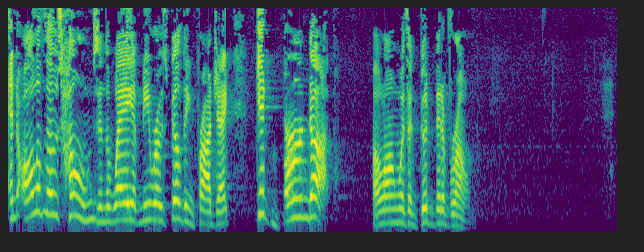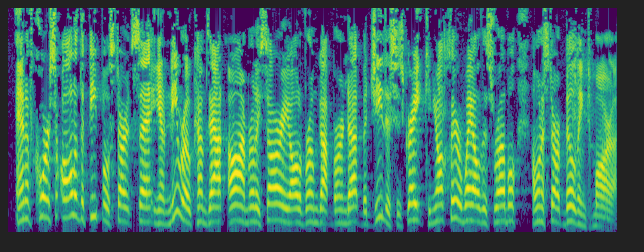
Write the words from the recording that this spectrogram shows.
and all of those homes in the way of Nero's building project get burned up along with a good bit of Rome. And of course, all of the people start saying, you know, Nero comes out, oh, I'm really sorry, all of Rome got burned up, but Jesus is great. Can you all clear away all this rubble? I want to start building tomorrow.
